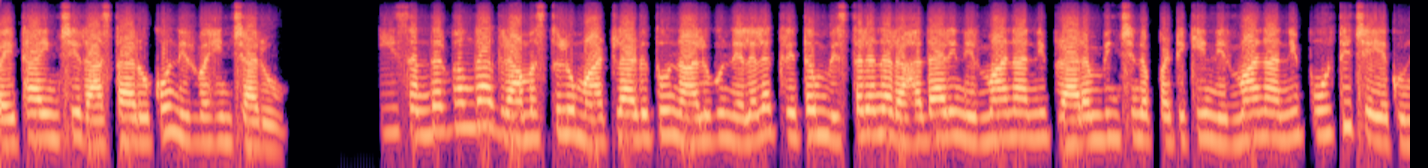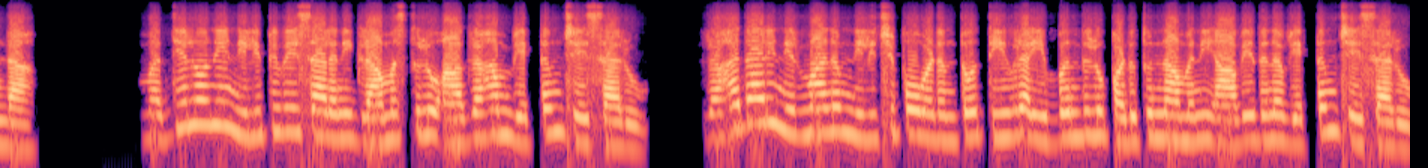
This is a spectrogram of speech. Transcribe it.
బైఠాయించి రాస్తారోకో నిర్వహించారు. ఈ సందర్భంగా గ్రామస్తులు మాట్లాడుతూ నాలుగు నెలల క్రితం విస్తరణ రహదారి నిర్మాణాన్ని ప్రారంభించినప్పటికీ నిర్మాణాన్ని పూర్తి చేయకుండా మధ్యలోనే నిలిపివేశారని గ్రామస్తులు ఆగ్రహం వ్యక్తం చేశారు. రహదారి నిర్మాణం నిలిచిపోవడంతో తీవ్ర ఇబ్బందులు పడుతున్నామని ఆవేదన వ్యక్తం చేశారు.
